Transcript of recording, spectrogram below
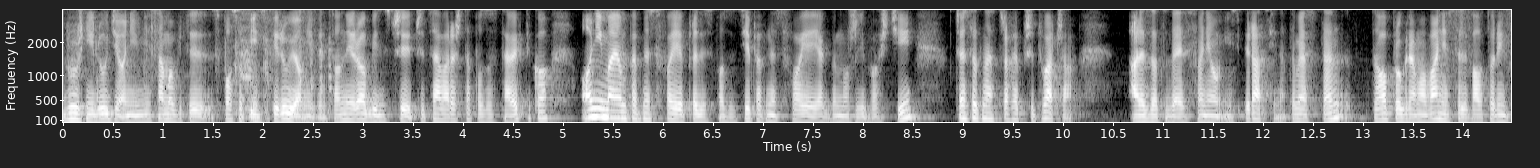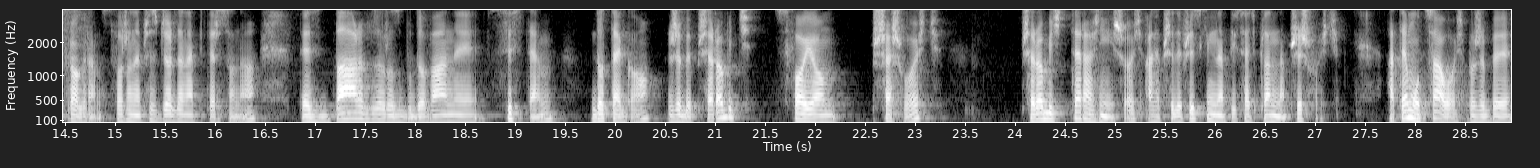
różni ludzie, oni w niesamowity sposób inspirują, nie wiem, Tony Robbins czy, czy cała reszta pozostałych, tylko oni mają pewne swoje predyspozycje, pewne swoje jakby możliwości. Często to nas trochę przytłacza, ale za to daje wspaniałą inspirację. Natomiast ten, to oprogramowanie Self-Authoring Program stworzone przez Jordana Petersona to jest bardzo rozbudowany system do tego, żeby przerobić swoją przeszłość, przerobić teraźniejszość, ale przede wszystkim napisać plan na przyszłość. A temu całość, bo żeby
